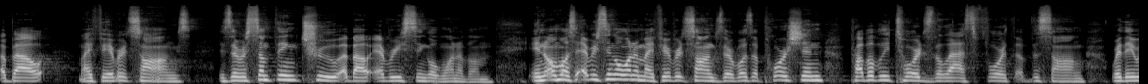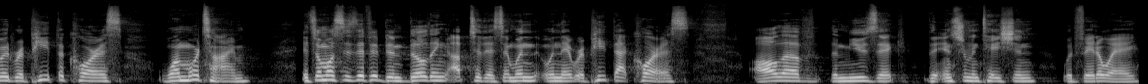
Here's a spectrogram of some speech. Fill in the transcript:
about my favorite songs is there was something true about every single one of them. In almost every single one of my favorite songs, there was a portion, probably towards the last fourth of the song, where they would repeat the chorus one more time it's almost as if it had been building up to this. And when, when they repeat that chorus, all of the music, the instrumentation would fade away.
